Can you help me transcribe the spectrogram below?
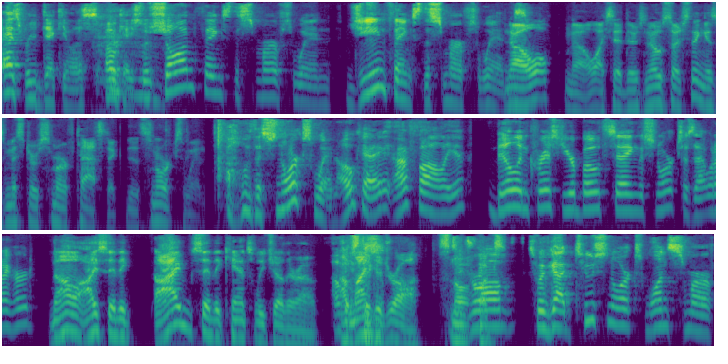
that's ridiculous. Okay, so Sean thinks the Smurfs win. Gene thinks the Smurfs win. no, no. I said there's no such thing as Mr. Smurftastic. The Snorks win. Oh, the Snorks win. Okay, I follow you. Bill and Chris, you're both saying the Snorks. Is that what I heard? No, I say they. I say they cancel each other out. Okay. So mine's a draw. To Snorks. draw. So we've got two Snorks, one Smurf,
